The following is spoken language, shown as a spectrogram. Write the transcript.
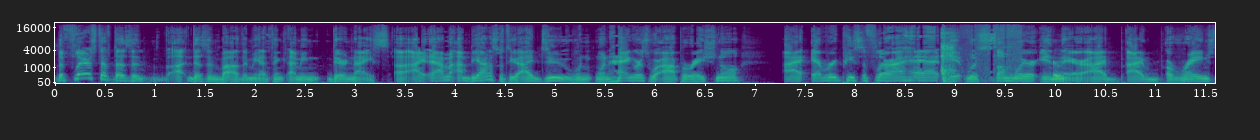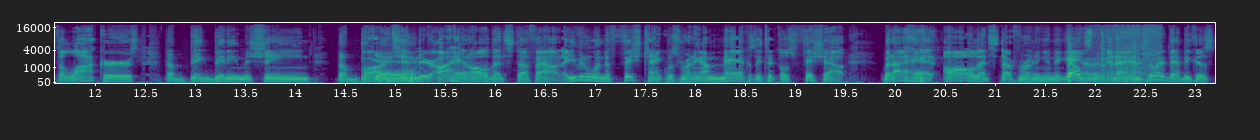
the flare stuff doesn't uh, doesn't bother me. I think I mean they're nice. Uh, I I'm, I'm be honest with you. I do when when hangers were operational. I every piece of flair I had, it was somewhere in there. I I arranged the lockers, the big Benny machine, the bartender. I had all that stuff out. Even when the fish tank was running, I'm mad because they took those fish out. But I had all that stuff running in the game, and I enjoyed that because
